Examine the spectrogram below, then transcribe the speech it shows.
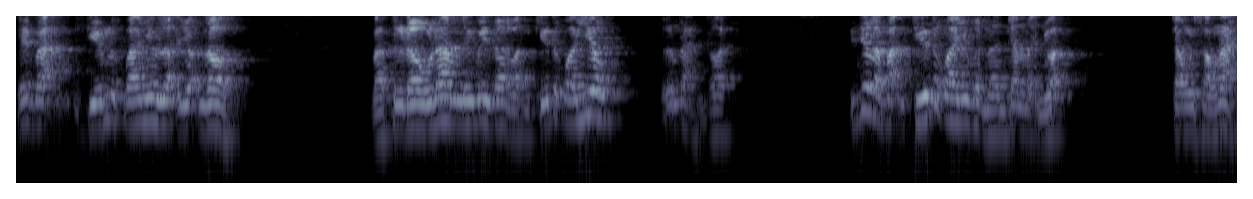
thế bạn kiếm được bao nhiêu lợi nhuận rồi? Và từ đầu năm đến bây giờ bạn kiếm được bao nhiêu? Đơn giản thôi. Thứ nhất là bạn kiếm được bao nhiêu phần trăm lợi nhuận trong sóng này?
